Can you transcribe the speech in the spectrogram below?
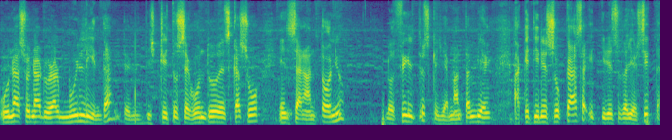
una zona rural muy linda del distrito segundo de Escazú, en San Antonio, los filtros que llaman también, aquí tiene su casa y tiene su tallercita.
